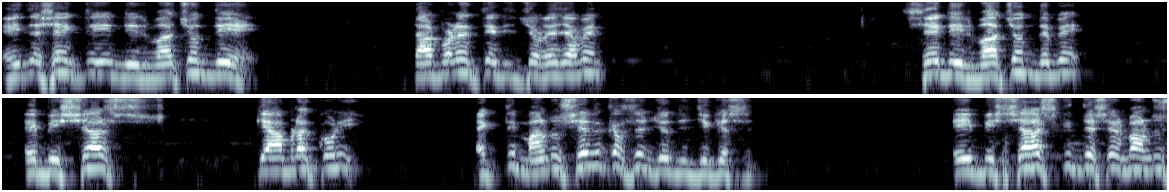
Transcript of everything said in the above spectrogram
এই দেশে একটি নির্বাচন দিয়ে তারপরে তিনি চলে যাবেন। সে নির্বাচন দেবে। এই বিশ্বাস কি আমরা করি। একটি মানুষের কাছে যদি জিজ্ঞেস এই বিশ্বাস কি দেশের মানুষ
